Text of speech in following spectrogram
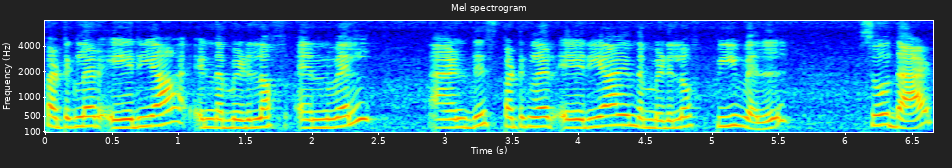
particular area in the middle of n well and this particular area in the middle of p well so that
